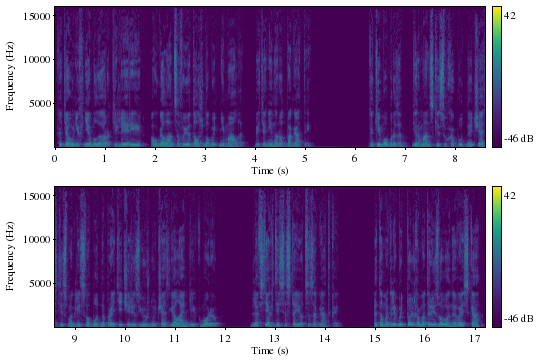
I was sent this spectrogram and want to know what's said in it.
хотя у них не было артиллерии, а у голландцев ее должно быть немало, ведь они народ богатый. Каким образом германские сухопутные части смогли свободно пройти через южную часть Голландии к морю, для всех здесь остается загадкой. Это могли быть только моторизованные войска,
